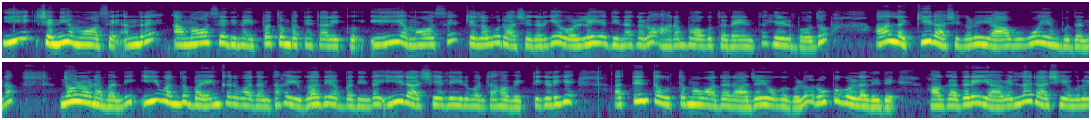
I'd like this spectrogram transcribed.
ಈ ಶನಿ ಅಮಾವಾಸ್ಯೆ, ಅಂದರೆ ಅಮಾವಾಸ್ಯೆ ದಿನ ಇಪ್ಪತ್ತೊಂಬತ್ತನೇ ತಾರೀಕು, ಈ ಅಮಾವಾಸ್ಯೆ ಕೆಲವು ರಾಶಿಗಳಿಗೆ ಒಳ್ಳೆಯ ದಿನಗಳು ಆರಂಭವಾಗುತ್ತದೆ ಅಂತ ಹೇಳ್ಬೋದು. ಆ ಲಕ್ಕಿ ರಾಶಿಗಳು ಯಾವುವು ಎಂಬುದನ್ನು ನೋಡೋಣ ಬನ್ನಿ. ಈ ಒಂದು ಭಯಂಕರವಾದಂತಹ ಯುಗಾದಿ ಹಬ್ಬದಿಂದ ಈ ರಾಶಿಯಲ್ಲಿ ಇರುವಂತಹ ವ್ಯಕ್ತಿಗಳಿಗೆ ಅತ್ಯಂತ ಉತ್ತಮವಾದ ರಾಜಯೋಗಗಳು ರೂಪುಗೊಳ್ಳಲಿದೆ. ಹಾಗಾದರೆ ಯಾವೆಲ್ಲ ರಾಶಿಯವರು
